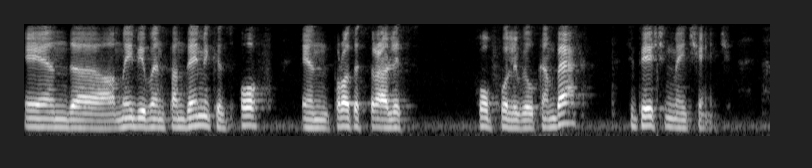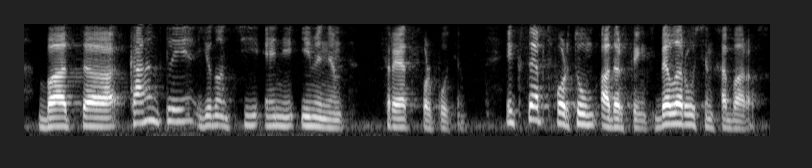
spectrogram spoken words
And uh, maybe when pandemic is off and protest rallies hopefully will come back, situation may change. But uh, currently, you don't see any imminent threat for Putin, except for two other things, Belarus and Khabarovsk.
